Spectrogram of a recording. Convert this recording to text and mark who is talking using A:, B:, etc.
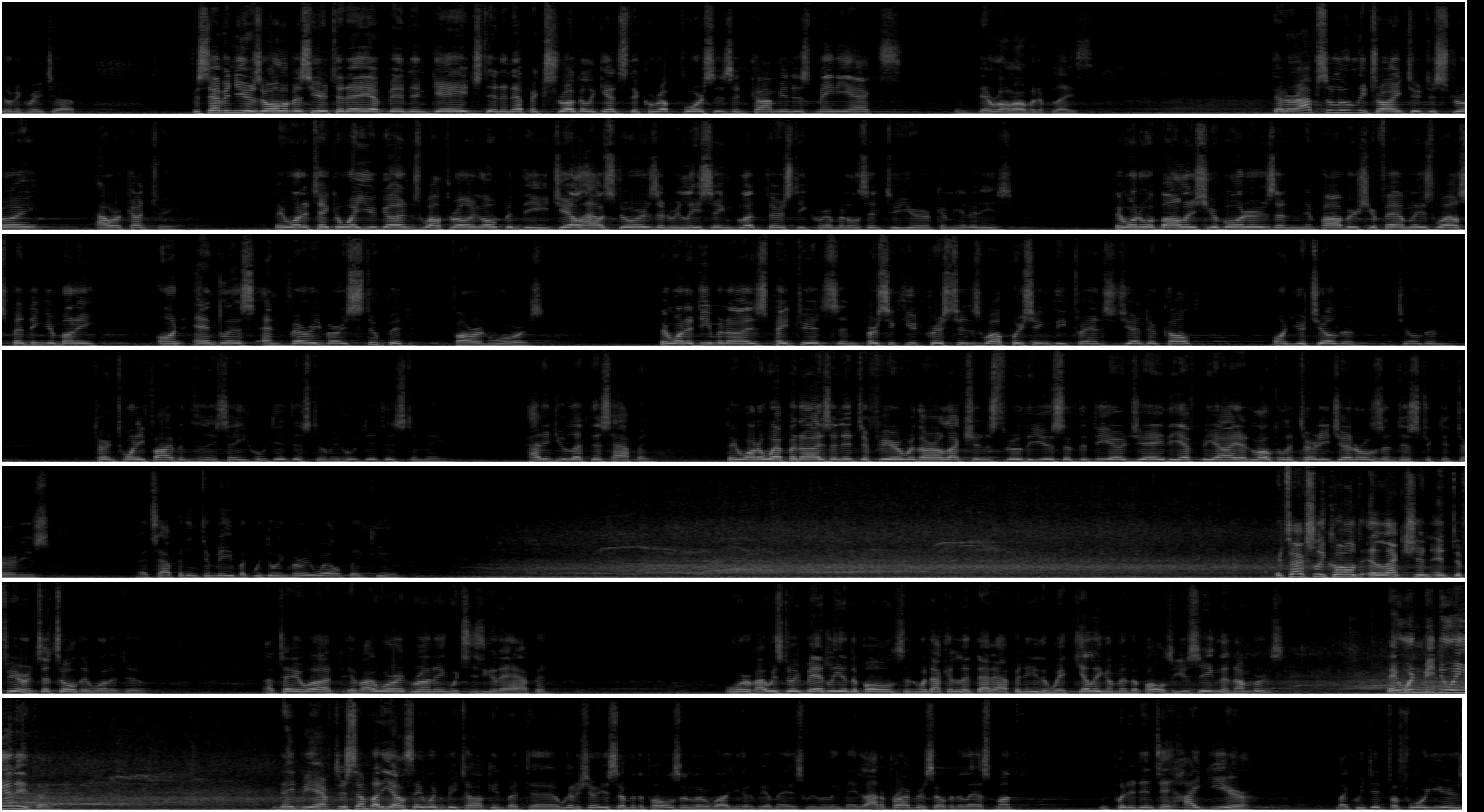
A: doing a great job. For seven years, all of us here today have been engaged in an epic struggle against the corrupt forces and communist maniacs, and they're all over the place, that are absolutely trying to destroy our country. They want to take away your guns while throwing open the jailhouse doors and releasing bloodthirsty criminals into your communities. They want to abolish your borders and impoverish your families while spending your money on endless and very, very stupid foreign wars. They want to demonize patriots and persecute Christians while pushing the transgender cult on your children. Children turn 25 and they say, Who did this to me? Who did this to me? How did you let this happen? They want to weaponize and interfere with our elections through the use of the DOJ, the FBI, and local attorney generals and district attorneys. That's happening to me, but we're doing very well, thank you. It's actually called election interference. That's all they want to do. I'll tell you what, if I weren't running, which isn't going to happen, or if I was doing badly in the polls, and we're not going to let that happen either, we're killing them in the polls. Are you seeing the numbers? They wouldn't be doing anything they'd be after somebody else. They wouldn't be talking. But uh, we're going to show you some of the polls in a little while. You're going to be amazed. We really made a lot of progress over the last month. We put it into high gear like we did for four years.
